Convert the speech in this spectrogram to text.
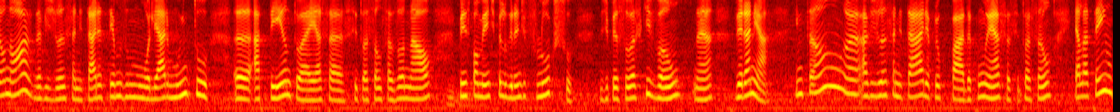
Então, nós da vigilância sanitária temos um olhar muito uh, atento a essa situação sazonal, uhum. principalmente pelo grande fluxo de pessoas que vão né, veranear. Então, a, a vigilância sanitária, preocupada com essa situação, ela tem um,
